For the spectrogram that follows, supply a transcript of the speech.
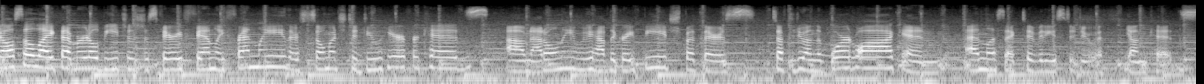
Also like that Myrtle Beach is just very family friendly. There's so much to do here for kids. Um, not only we have the great beach, but there's stuff to do on the boardwalk and endless activities to do with young kids.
